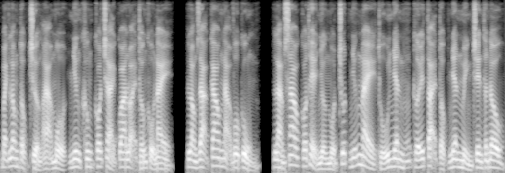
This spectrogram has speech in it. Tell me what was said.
bạch long tộc trưởng ạ à mộ nhưng không có trải qua loại thống khổ này, lòng dạ cao ngạo vô cùng, làm sao có thể nhường một chút những này thú nhân cưới tại tộc nhân mình trên thân đâu.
